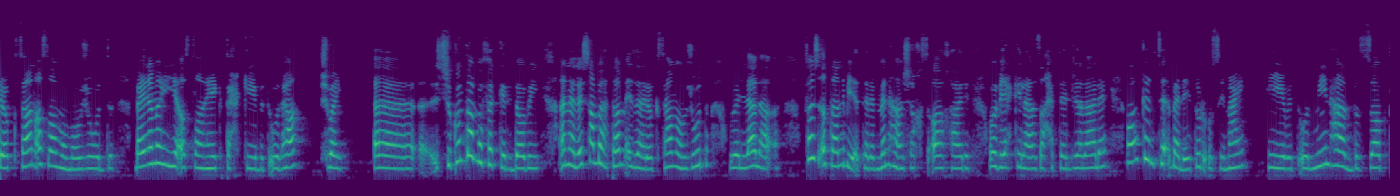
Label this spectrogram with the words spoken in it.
روكسان أصلا مو موجود بينما هي أصلا هيك تحكي بتقولها شوي. آه شو كنت عم بفكر دوبي؟ أنا ليش عم بهتم إذا روكسان موجود ولا لا؟ فجأة بيقترب منها شخص آخر وبيحكي لها صاحبة الجلالة ممكن تقبلي ترقصي معي؟ هي بتقول مين هاد بالضبط؟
